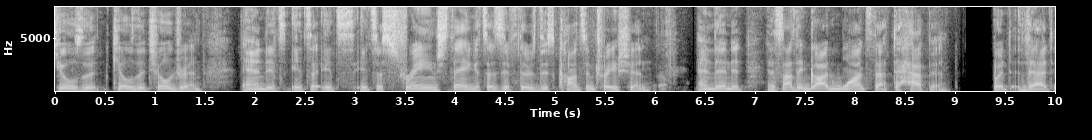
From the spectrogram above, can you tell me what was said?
kills the kills the children, and it's it's a it's it's a strange thing. It's as if there's this concentration, and then it and it's not that God wants that to happen, but that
